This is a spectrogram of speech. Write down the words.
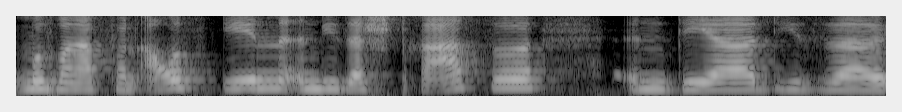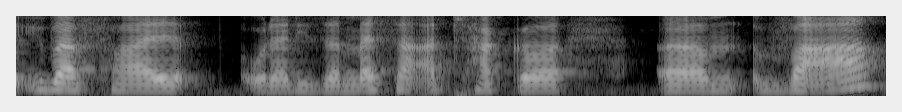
muss man davon ausgehen, in dieser Straße, in der dieser Überfall oder diese Messerattacke ähm, war,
